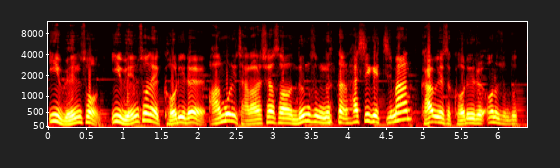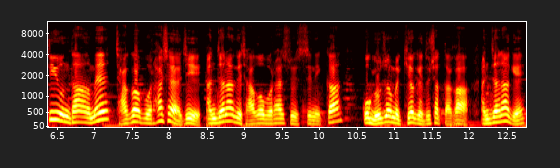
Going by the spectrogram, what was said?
이 왼손, 이 왼손의 거리를 아무리 잘하셔서 능숙능란하시겠지만 가위에서 거리를 어느 정도 띄운 다음에 작업을 하셔야지 안전하게 작업을 할 수 있으니까 꼭 요 점을 기억해 두셨다가 안전하게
